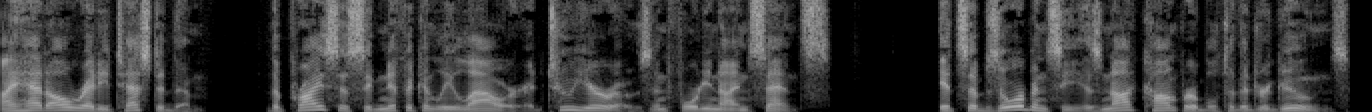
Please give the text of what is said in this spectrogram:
I had already tested them. The price is significantly lower at 2 euros and 49 cents. Its absorbency is not comparable to the Dragoonz,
